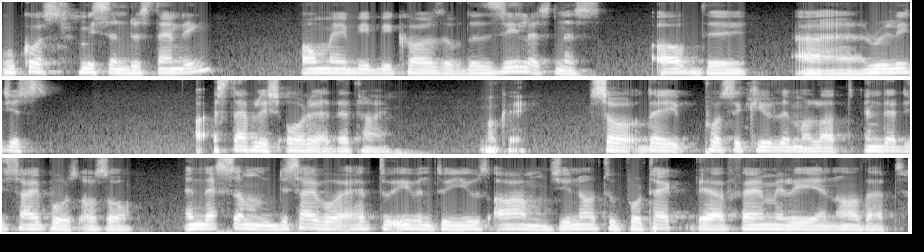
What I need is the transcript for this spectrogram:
of course, misunderstanding, or maybe because of the zealousness of the uh, religious established order at that time. Okay. So they persecute them a lot, and their disciples also. And then some disciples have to even to use arms, you know, to protect their family and all that.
